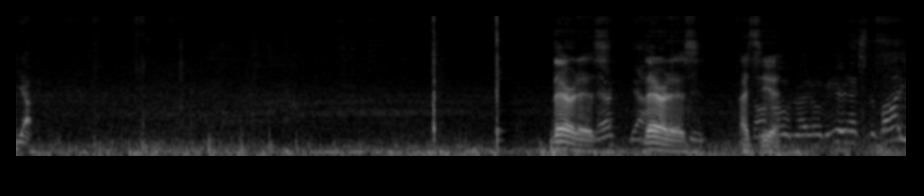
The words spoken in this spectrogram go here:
Yeah. There it is. There? Yeah. There it is. I see it. Right over here next to the body.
